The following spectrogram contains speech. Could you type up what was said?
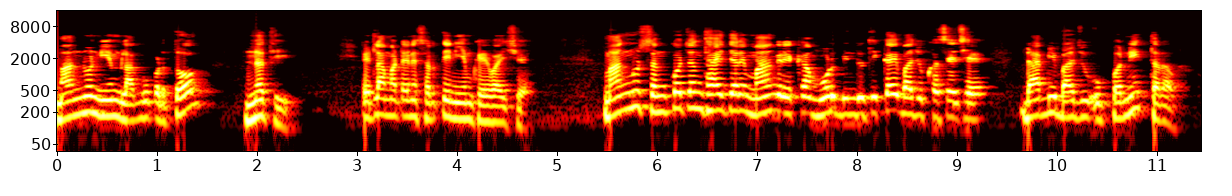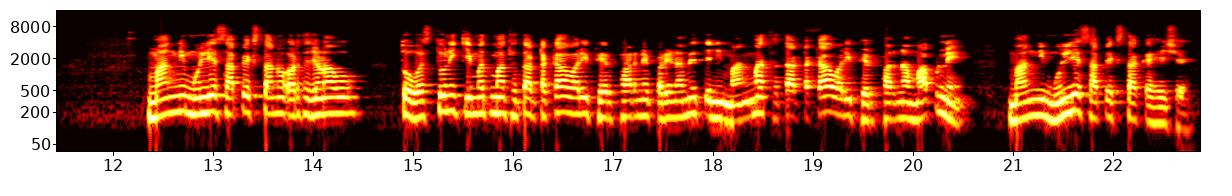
માંગનો નિયમ લાગુ પડતો નથી. એટલા માટે એને શરતી નિયમ કહેવાય છે. માંગનું સંકોચન થાય ત્યારે માંગ રેખા મૂળ બિંદુથી કઈ બાજુ ખસે છે? ડાબી બાજુ ઉપરની તરફ. માંગની મૂલ્ય સાપેક્ષતાનો અર્થ જણાવો. તો વસ્તુની કિંમતમાં થતા ટકાવારી ફેરફારને પરિણામે તેની માંગમાં થતા ટકાવારી ફેરફારના માપને માંગની મૂલ્ય સાપેક્ષતા કહે છે.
